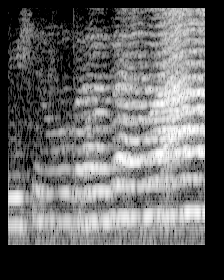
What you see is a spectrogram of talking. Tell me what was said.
विष्णु भगवान्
